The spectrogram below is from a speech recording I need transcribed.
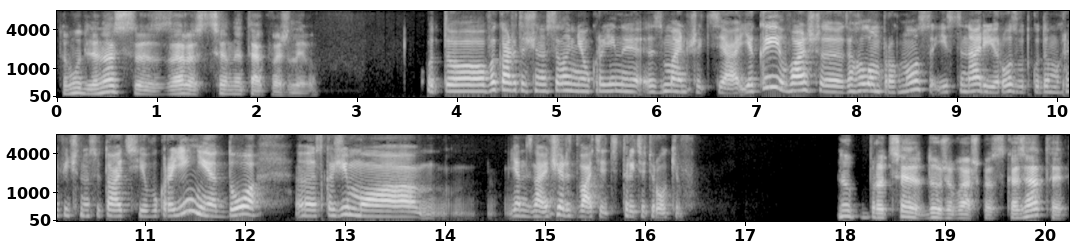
Тому для нас е, зараз це не так важливо. От ви кажете, що населення України зменшиться. Який ваш е, загалом прогноз і сценарій розвитку демографічної ситуації в Україні до, е, скажімо, я не знаю, через 20-30 років? Ну, про це дуже важко сказати,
